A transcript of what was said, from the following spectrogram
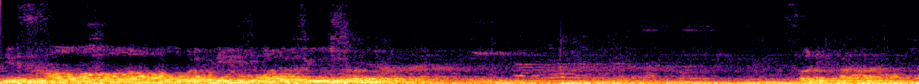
This hall call mobility for the future. สวัสดีครับ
